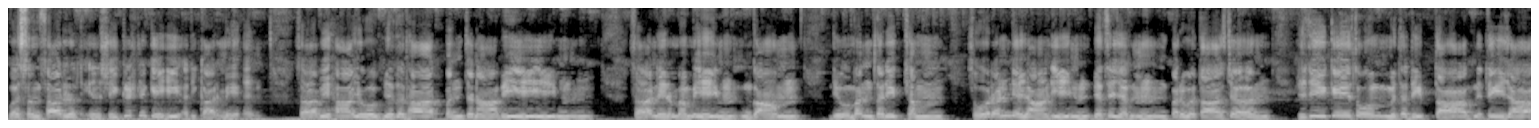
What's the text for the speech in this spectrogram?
वह संसार रथ इन श्री कृष्ण के ही अधिकार में है। स विहायो व्यदधात पंचनाभि स निर्मम गाम दिवमंतरिक्षम सौरण्ययानी व्यसजन पर्वताच ऋषिकेशोमृत दीप्ताग्नितेजा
